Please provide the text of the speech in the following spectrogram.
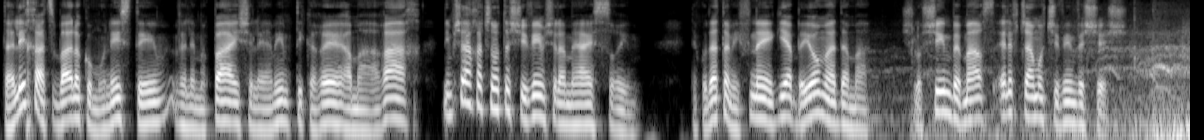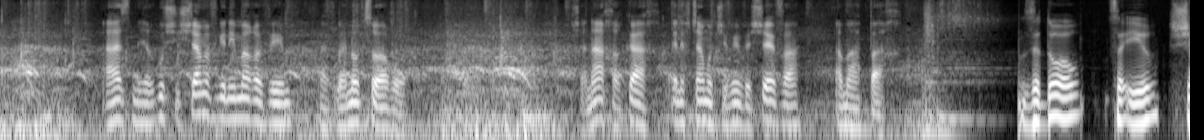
תהליך ההצבעה לקומוניסטים ולמפא"י שלימים תיקרא המערך נמשך עד שנות ה-70 של המאה ה-20. נקודת המפנה הגיעה ביום האדמה, 30 במרס 1976. אז נהרגו שישה מפגינים ערבים בהפגנות סוערות. שנה אחר כך, 1977, המהפך. זה דור צעיר ש...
